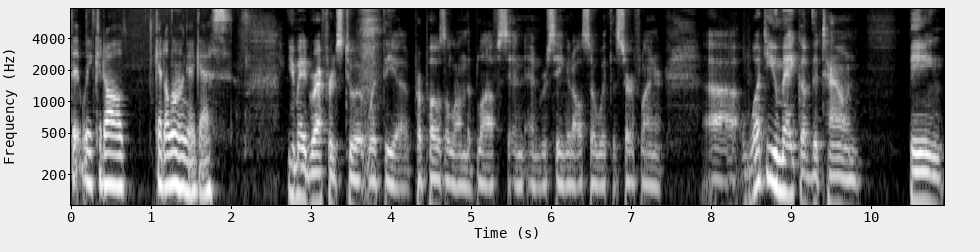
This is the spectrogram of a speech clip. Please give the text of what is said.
that we could all get along. I guess. You made reference to it with the uh, proposal on the bluffs, and, and we're seeing it also with the surfliner. Uh, what do you make of the town being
